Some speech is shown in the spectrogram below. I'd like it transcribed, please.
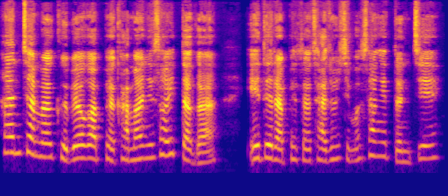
한참을 그 벽 앞에 가만히 서 있다가 애들 앞에서 자존심을 상했던지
